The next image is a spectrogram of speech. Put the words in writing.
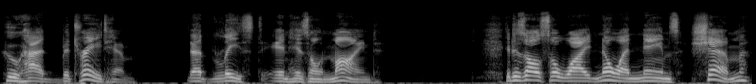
who had betrayed him, at least in his own mind. It is also why Noah names Shem,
